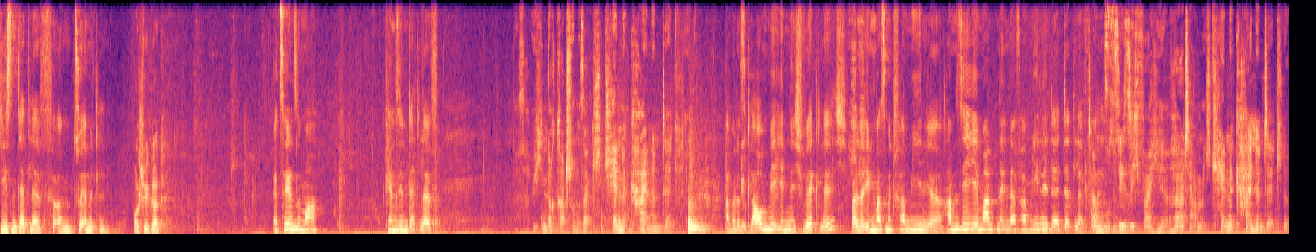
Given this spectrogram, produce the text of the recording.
diesen Detlef ähm, zu ermitteln. Frau Schwickert, Erzählen Sie mal. Kennen Sie den Detlef? Habe ich Ihnen doch gerade schon gesagt. Ich kenne keinen Detlef. Aber das glauben wir Ihnen nicht wirklich, weil da irgendwas mit Familie. Haben Sie jemanden in der Familie, der Detlef Da heißt? muss sie sich verhört haben. Ich kenne keinen Detlef.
